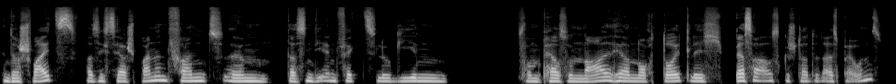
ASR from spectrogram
In der Schweiz, was ich sehr spannend fand, ähm, das sind die Infektiologien vom Personal her noch deutlich besser ausgestattet als bei uns.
